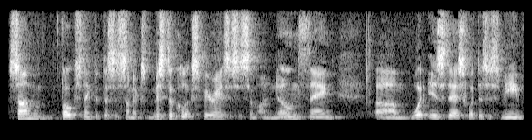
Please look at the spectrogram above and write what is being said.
some folks think that this is some ex- mystical experience, this is some unknown thing. Um, what is this? What does this mean?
